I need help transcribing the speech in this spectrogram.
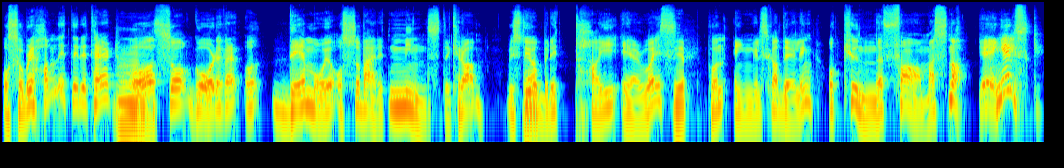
Og så blir han litt irritert, og så går det Og det må jo også være et minstekrav. Hvis du Ja. jobber i Thai Airways yep. på en engelsk avdeling, og kunne faen meg snakke engelsk!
